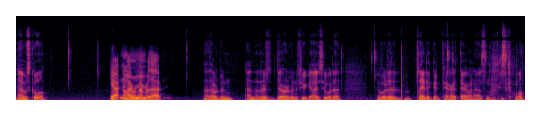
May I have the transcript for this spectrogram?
That was cool. Yeah. No, I remember that. No, that would have been. I don't know. There's there would have been a few guys who would have would have played a good parrot there when I was in high school.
